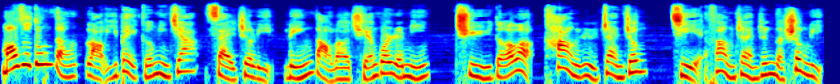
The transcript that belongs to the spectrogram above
毛泽东等老一辈革命家在这里领导了全国人民，取得了抗日战争、解放战争的胜利，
